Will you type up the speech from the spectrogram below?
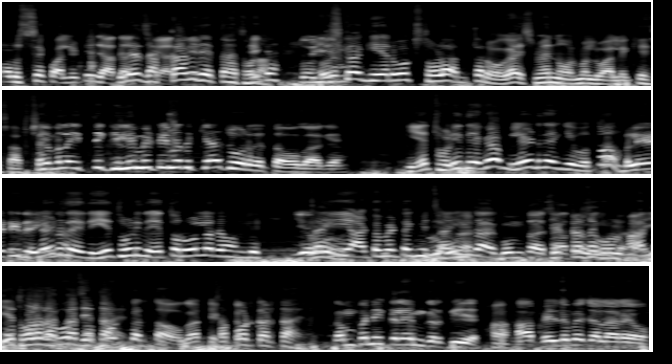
और उससे क्वालिटी ज़्यादा धक्का भी देता है थोड़ा। ठीक तो है ये- उसका गियर बॉक्स थोड़ा अंतर होगा इसमें नॉर्मल वाले के हिसाब से। मतलब इतनी गिल्ली मिट्टी में तो क्या ज़ोर देता होगा आगे? ये थोड़ी देगा ब्लेड देगी वो तो। हाँ, blade ही देगी ब्लेड ना। ये थोड़ी दे ये तो रोलर है ओनली ये नहीं। ऑटोमेटिक भी रहा घूमता है है घूमता है ट्रैक्टर से घूमता हाँ, है ये तो थोड़ा थोड़ा धक्का देता है। करता होगा सपोर्ट करता है। कंपनी क्लेम करती है। हाँ। आप फ़ील्ड में चला रहे हो।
